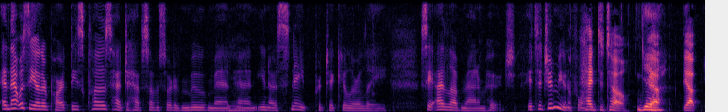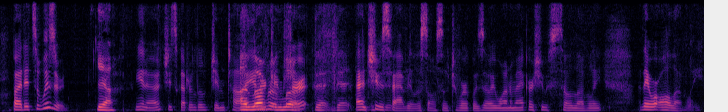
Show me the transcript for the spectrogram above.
and that was the other part. These clothes had to have some sort of movement, Mm-hmm. and you know, Snape particularly. See, I love Madam Hooch. It's a gym uniform, head to toe. Yeah. Yep. yep. but it's a wizard. yeah, You know, she's got her little gym tie I and love her her gym look. shirt. That, that, And she was fabulous also to work with Zoe Wanamaker. She was so lovely. They were all lovely.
